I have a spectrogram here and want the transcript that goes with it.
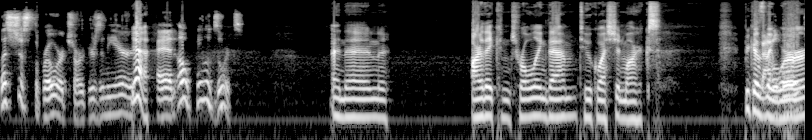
let's just throw our chargers in the air. yeah. And oh, hey, look, Zords. And then, are they controlling them? Two question marks. because they were.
